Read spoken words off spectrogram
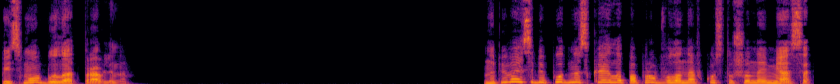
Письмо было отправлено. Напивая себе под нос, Кайла попробовала на вкус тушеное мясо.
